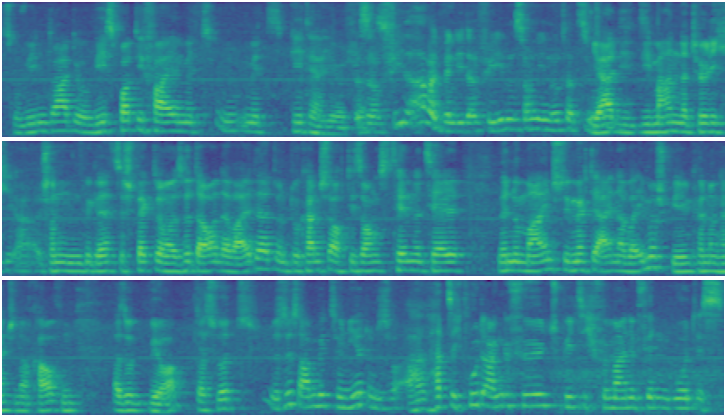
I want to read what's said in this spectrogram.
So wie ein Radio, wie Spotify mit, mit Guitar Hero. Das ist auch viel Arbeit, wenn die dann für jeden Song die Notation. Ja, die, die machen natürlich äh, schon ein begrenztes Spektrum, aber es wird dauernd erweitert und du kannst auch die Songs tendenziell, wenn du meinst, ich möchte einen aber immer spielen können, dann kannst du ihn auch kaufen. Also ja, das wird, es ist ambitioniert und es hat sich gut angefühlt, spielt sich für mein Empfinden gut, ist,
